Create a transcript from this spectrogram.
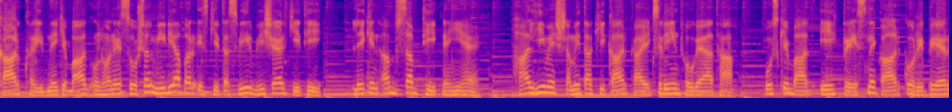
कार खरीदने के बाद उन्होंने सोशल मीडिया पर इसकी तस्वीर भी शेयर की थी, लेकिन अब सब ठीक नहीं है। हाल ही में शमिता की कार का एक्सीडेंट हो गया था। उसके बाद एक ट्रेस ने कार को रिपेयर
